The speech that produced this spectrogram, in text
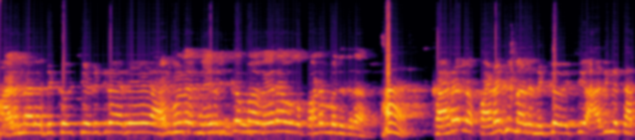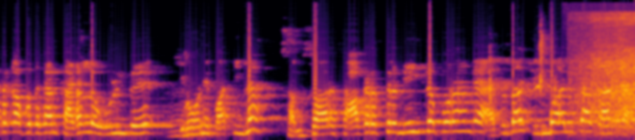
மலை மேல நிக்க வச்சு எடுக்கிறாரு அவ்வளவு நெருக்கமா வேற அவங்க படம் எடுக்கிறாங்க. கடல்ல படகு மேல நிக்க வச்சு அதுங்க தத்தக்கா பத்தக்கான்னு கடல்ல உளுந்து இவனே பாத்தீங்களா? சம்சார சாகரத்துல நீங்க போறாங்க. அதுதான் சிம்பாலிக்கா காட்டுறேன்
